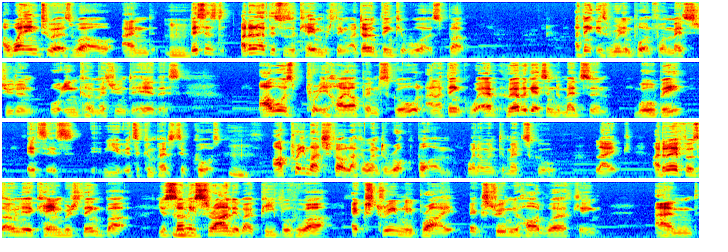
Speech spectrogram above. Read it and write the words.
I went into it as well, and Mm. this is I don't know if this was a Cambridge thing. I don't think it was, but I think it's really important for a med student or income med student to hear this. I was pretty high up in school, and I think whoever, whoever gets into medicine will be. It's it's you, it's a competitive course. Mm. I pretty much felt like I went to rock bottom when I went to med school. Like I don't know if it was only a Cambridge thing, but you're suddenly Mm. surrounded by people who are extremely bright, extremely hardworking, and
